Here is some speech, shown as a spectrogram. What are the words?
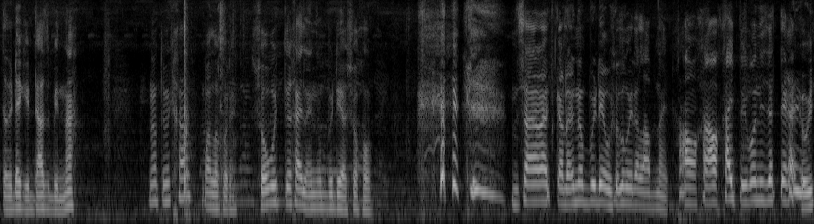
তো এটা কি ডাস্টবিন না? না, তুমি খাও, ভালো করে। সব তো খাইলাই, নব্বই টাকা সহ। সারা রাত কাটাই, নব্বই টাকা ওষুধ কইরা লাভ নাই। খাও খাও, খাই তুইব নিজের টেকাই হই।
